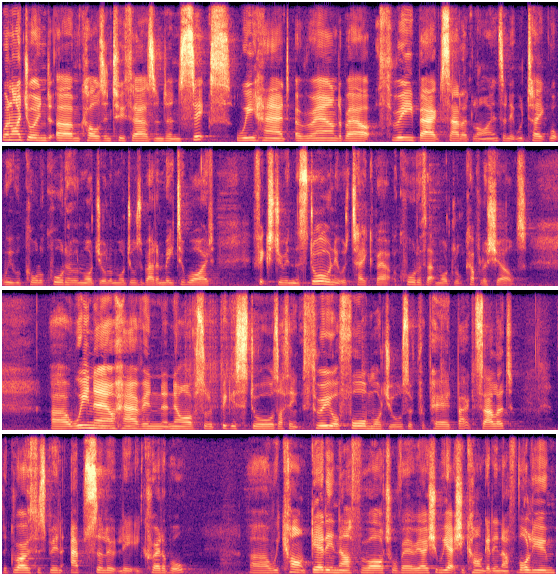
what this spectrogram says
When I joined um, Coles in 2006, we had around about three bagged salad lines, and it would take what we would call a quarter of a module. A module is about a metre wide fixture in the store, and it would take about a quarter of that model, a couple of shelves. Uh, we now have in, in our sort of biggest stores, I think, three or four modules of prepared bagged salad. The growth has been absolutely incredible. Uh, we can't get enough varietal variation. We actually can't get enough volume.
